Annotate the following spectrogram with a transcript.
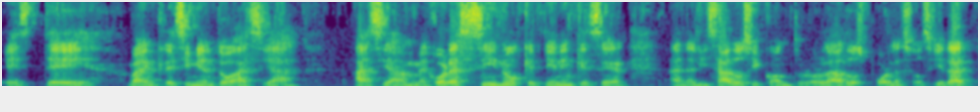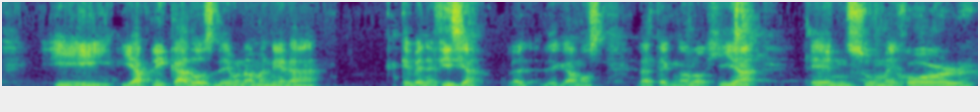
este, va en crecimiento hacia, hacia mejoras, sino que tienen que ser analizados y controlados por la sociedad y, aplicados de una manera que beneficia, digamos, la tecnología en su mejor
